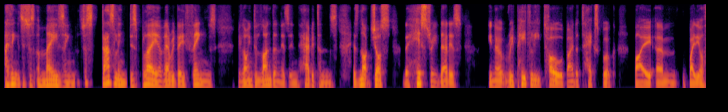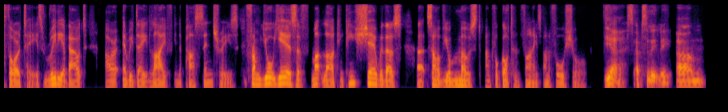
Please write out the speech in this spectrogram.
I think it's just amazing, just dazzling display of everyday things belonging to London, its inhabitants. It's not just the history that is, you know, repeatedly told by the textbook, by um, by the authority. It's really about our everyday life in the past centuries. From your years of mudlarking, can you share with us uh, some of your most unforgotten finds on the foreshore? Yes, absolutely. Um,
